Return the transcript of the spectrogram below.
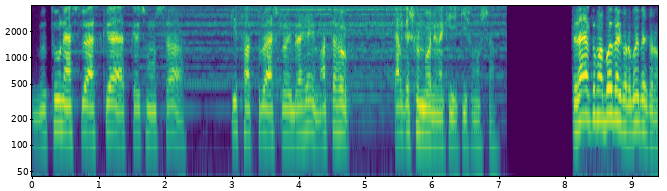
নতুন আসলো আজকে আজকে সমস্যা। কি ছাত্র আসলো ইব্রাহিম? আচ্ছা হোক। কালকে শুনব নাকি কি সমস্যা? যাই হোক তোমার বই বের করো বই বের করো।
